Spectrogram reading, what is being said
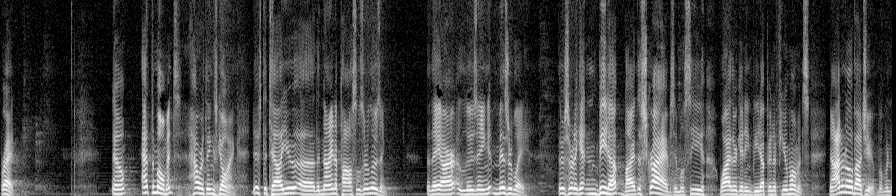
Right. Now, at the moment, how are things going? Just to tell you, uh, the nine apostles are losing. They are losing miserably they're sort of getting beat up by the scribes, and we'll see why they're getting beat up in a few moments. Now, I don't know about you, but when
